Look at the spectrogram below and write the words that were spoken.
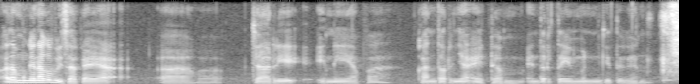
Atau mungkin aku bisa kayak eh, cari ini apa kantornya Edam Entertainment gitu kan.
